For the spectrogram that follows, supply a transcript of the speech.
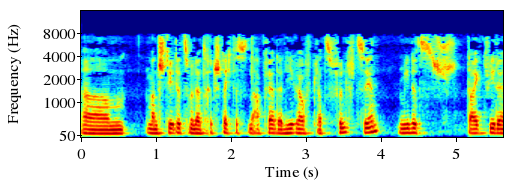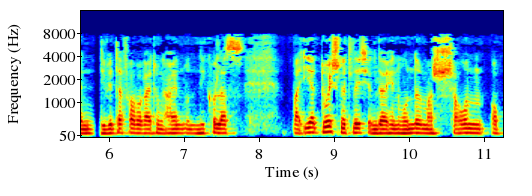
Ähm, man steht jetzt mit der drittschlechtesten Abwehr der Liga auf Platz 15. Mielitz steigt wieder in die Wintervorbereitung ein und Nikolas war eher durchschnittlich in der Hinrunde. Mal schauen, ob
